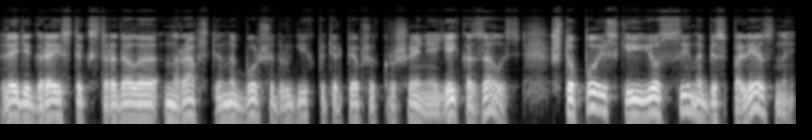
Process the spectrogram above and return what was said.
Леди Грейстек страдала нравственно больше других потерпевших крушения. Ей казалось, что поиски ее сына бесполезны,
